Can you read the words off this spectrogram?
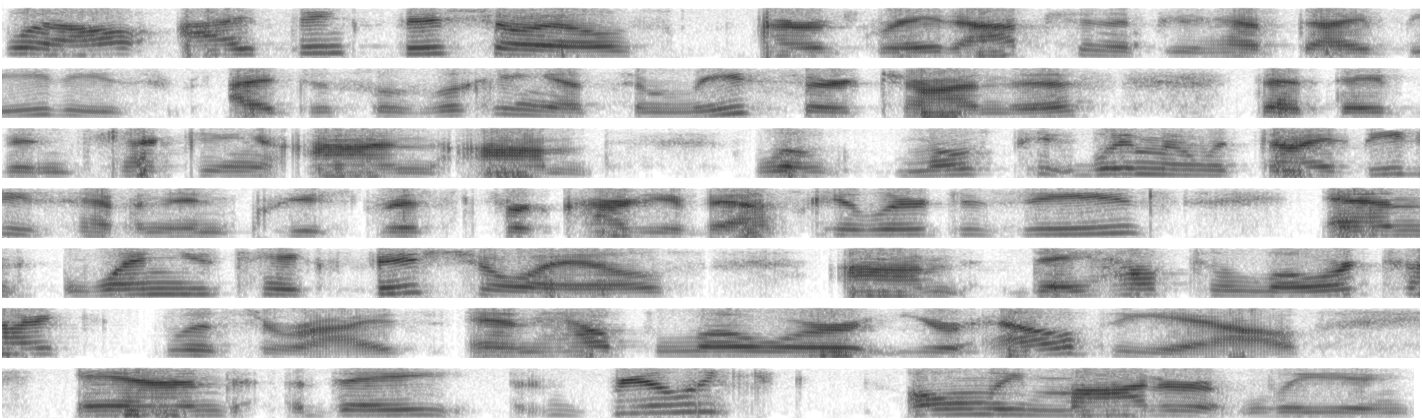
Well, I think fish oils are a great option if you have diabetes. I just was looking at some research on this that they've been checking on. Um, well, most pe- women with diabetes have an increased risk for cardiovascular disease, and when you take fish oils, um, they help to lower triglycerides and help lower your LDL, and they really only moderately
